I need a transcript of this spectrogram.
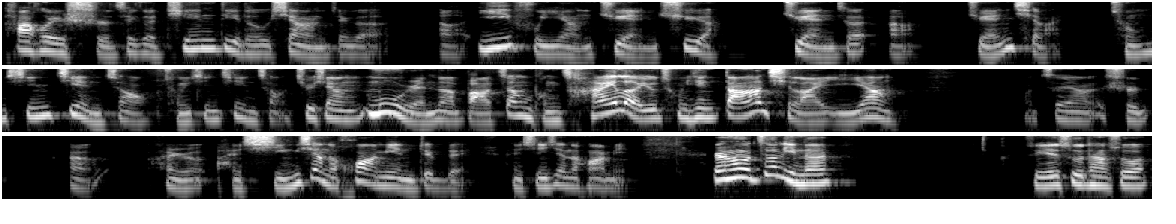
它会使这个天地都像这个啊衣服一样卷去啊，卷着啊卷起来，重新建造，重新建造，就像牧人呢把帐篷拆了又重新搭起来一样，这样是呃。很容很形象的画面，对不对？很形象的画面。然后这里呢，主耶稣他说：“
